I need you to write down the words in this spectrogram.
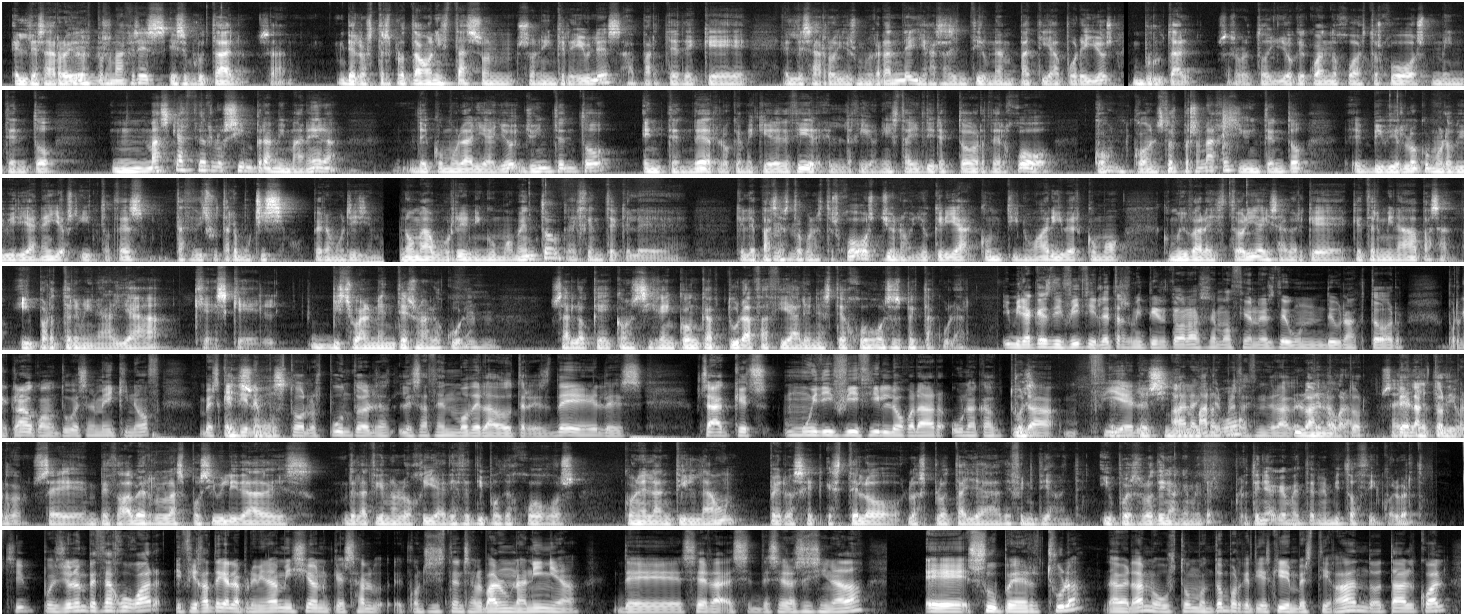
el desarrollo de los personajes es, brutal. O sea, de los tres protagonistas son, son increíbles, aparte de que el desarrollo es muy grande, llegas a sentir una empatía por ellos brutal. O sea, sobre todo yo que cuando juego a estos juegos me intento, más que hacerlo siempre a mi manera, de cómo lo haría yo, yo intento entender lo que me quiere decir el guionista y el director del juego con, con estos personajes y yo intento eh, vivirlo como lo vivirían ellos. Y entonces te hace disfrutar muchísimo, pero muchísimo. No me aburrí en ningún momento, que hay gente que le, que le pasa esto con estos juegos. Yo no, yo quería continuar y ver cómo, cómo iba la historia y saber qué, qué terminaba pasando. Y por terminar ya, que es que visualmente es una locura. O sea, lo que consiguen con captura facial en este juego es espectacular. Y mira que es difícil ¿eh? transmitir todas las emociones de un, de un actor. Porque claro, cuando tú ves el making of, ves que Eso tienen es. pues, todos los puntos, les, les hacen modelado 3D, les. O sea, que es muy difícil lograr una captura fiel Pero, sin a la embargo, interpretación de la- lo han del logrado. O sea, del actor, digo, perdón. Se empezó a ver las posibilidades de la tecnología y de este tipo de juegos con el Until Dawn, pero se- este lo, lo explota ya definitivamente. Y pues lo tenía que meter, lo tenía que meter en mi top 5, Alberto. Sí, pues yo lo empecé a jugar y fíjate que la primera misión, que consiste en salvar a una niña de ser, as- de ser asesinada, eh, súper chula, la verdad, me gustó un montón porque tienes que ir investigando, tal cual.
